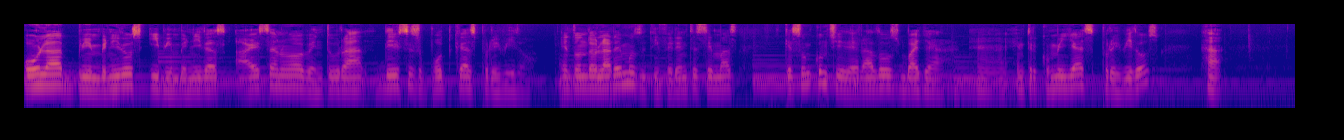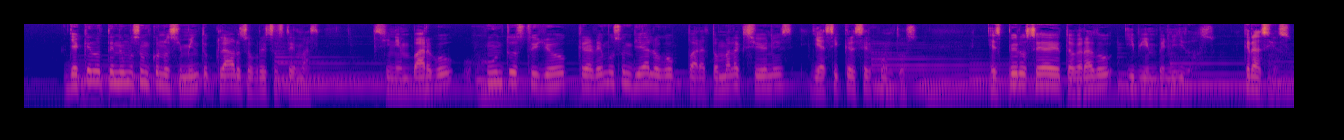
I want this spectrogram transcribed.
Hola, bienvenidos y bienvenidas a esta nueva aventura de este su podcast prohibido, en donde hablaremos de diferentes temas que son considerados, vaya, eh, entre comillas, prohibidos, ja, ya que no tenemos un conocimiento claro sobre estos temas. Sin embargo, juntos tú y yo crearemos un diálogo para tomar acciones y así crecer juntos. Espero sea de tu agrado y bienvenidos. Gracias.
